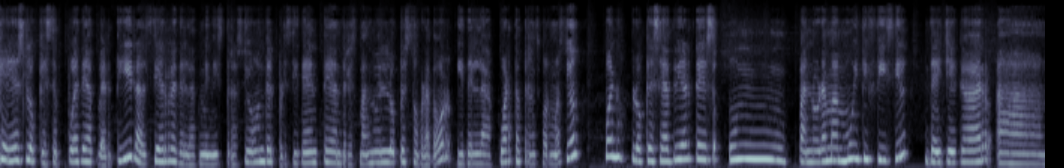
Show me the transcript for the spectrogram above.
¿Qué es lo que se puede advertir al cierre de la administración del presidente Andrés Manuel López Obrador y de la cuarta transformación? Bueno, lo que se advierte es un panorama muy difícil de llegar a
